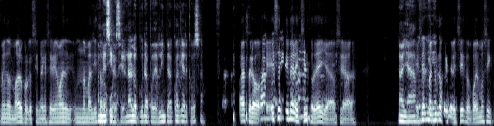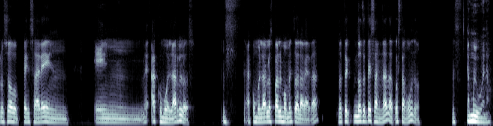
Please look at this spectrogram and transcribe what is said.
Menos mal, porque si no, que sería una maldita Hombre, si no locura. sería una locura poder limpiar cualquier cosa. Ah, pero Ah, es el primer hechizo de ella, o sea, No, ya. Es el maldito primer hechizo. Podemos incluso pensar en, en acumularlos. acumularlos para el momento de la verdad. No te, no te pesan nada, cuestan uno. Es muy bueno.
